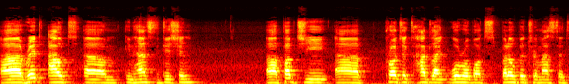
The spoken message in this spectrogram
Uh, Red Out um, Enhanced Edition. Uh, PUBG. Uh, Project Hardline War Robots. Battlebit Remastered.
